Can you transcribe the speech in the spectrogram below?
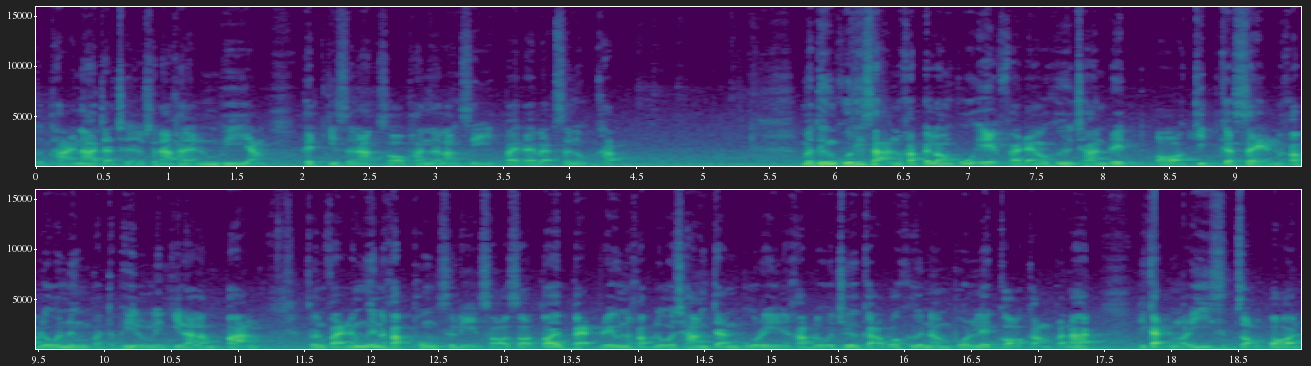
สุดท้ายน่าจะเฉือนชนะคะแนนรุ่นพี่อย่างเพชรกิษณะสอพันนรังสีไปได้แบบสนุกครับมาถึงคู่ที่3นะครับเป็นรองคู่เอกฝ่ายแดงก็คือชาญฤทธิ์อกิจเกษมนะครับหรือว่าหนึ่งปัตภีโรงเรียนกีฬาลำปาง ส่วนฝ่ายน้ำเงินนะครับพงศรีสอสอต้อยแปดริ้วนะครับหรือว่าช้างจันบุรีนะครับหรือว่าชื่อเก่าก็คือนำพลเล็กกอกัมปนาตพิกัด 122 ปอนด์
